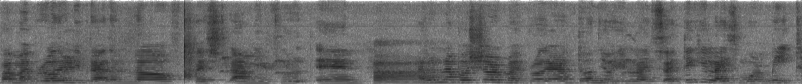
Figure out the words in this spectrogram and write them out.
But my brother Librado loved veg- I mean fruit. And I don't ah, know for sure my brother Antonio, he likes, I think he likes more meat.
